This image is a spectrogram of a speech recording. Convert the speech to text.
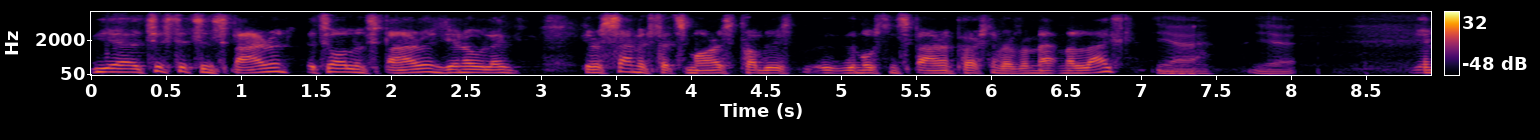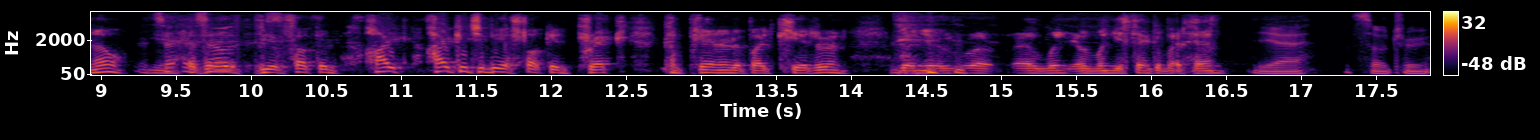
yeah, it's just it's inspiring. It's all inspiring, you know. Like, you know, Simon Fitzmaurice probably is the most inspiring person I've ever met in my life. Yeah, yeah. You know, Yeah. it if, sounds- if you're fucking how how could you be a fucking prick complaining about catering when you uh, uh, when you when you think about him? Yeah, it's so true.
